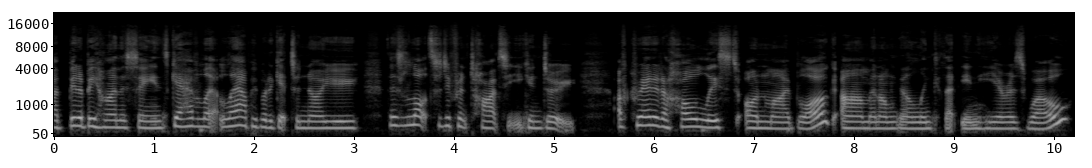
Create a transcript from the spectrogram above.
a bit of behind the scenes get have allow people to get to know you there's lots of different types that you can do i've created a whole list on my blog um, and i'm going to link that in here as well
